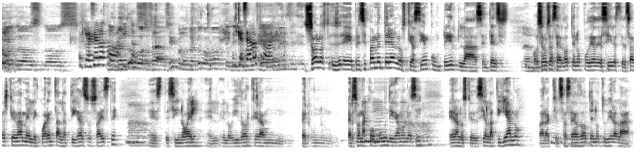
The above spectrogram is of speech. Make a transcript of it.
los, los, los, El que hacía los los trabajitos. verdugos, o sea, sí, pues los verdugos, ¿no? Que le El que hacía los trabajitos. eh, Son los, eh, principalmente eran los que hacían cumplir las sentencias. Claro. O sea, un sacerdote no podía decir, este, ¿sabes qué? Dámele 40 latigazos a este, Ah. este sino él, el, el oidor, que era un, per- un persona común, digámoslo así, eran los que decían latiguealo para que el sacerdote no tuviera la,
